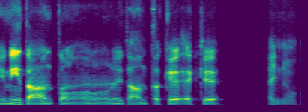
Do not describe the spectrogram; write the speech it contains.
y ni tanto, no, no, ni tanto, es que, es que I know.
